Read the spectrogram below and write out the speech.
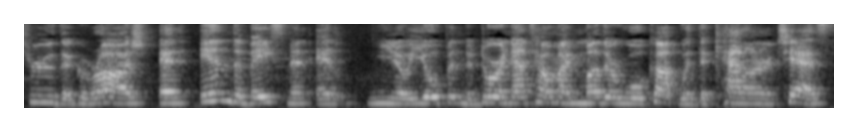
through the garage and in the basement, and you know he opened the door, and that's how my mother woke up with the cat on her chest.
